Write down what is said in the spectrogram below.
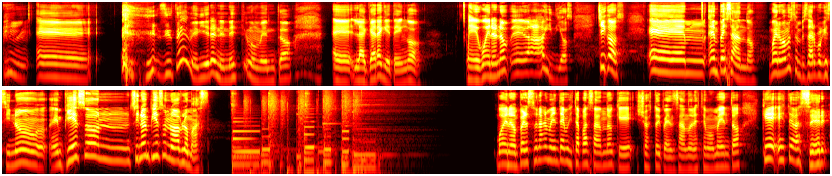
eh, si ustedes me vieran en este momento la cara que tengo. bueno, no. ay, Dios. Chicos, em, empezando. Bueno, vamos a empezar porque si no empiezo. Si no empiezo, no hablo más. Bueno, personalmente me está pasando que yo estoy pensando en este momento que este va a ser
